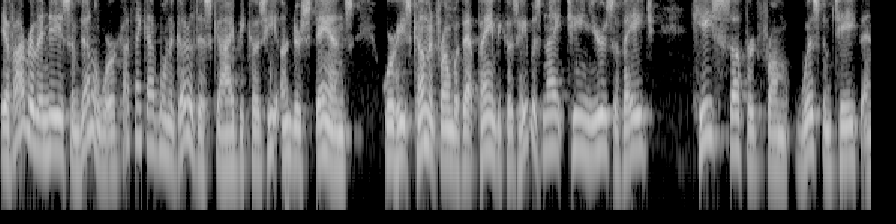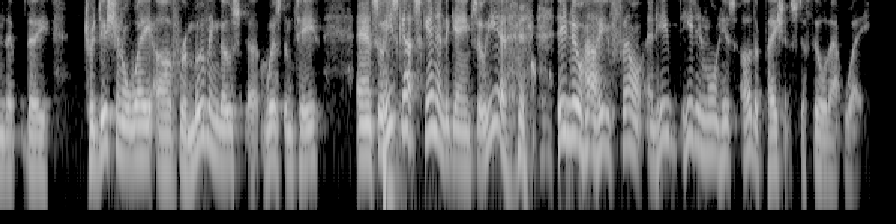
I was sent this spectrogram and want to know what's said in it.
if I really needed some dental work, I think I'd want to go to this guy because he understands where he's coming from with that pain because he was 19 years of age. He suffered from wisdom teeth and the, the traditional way of removing those uh, wisdom teeth. And so he's got skin in the game. So he had, he knew how he felt, and he he didn't want his other patients to feel that way.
